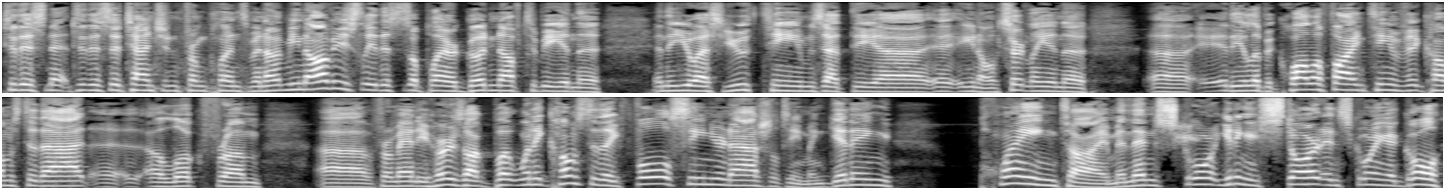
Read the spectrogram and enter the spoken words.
to this to this attention from Klinsmann? I mean, obviously, this is a player good enough to be in the in the U.S. youth teams at the uh, you know certainly in the uh, in the Olympic qualifying team if it comes to that. a look from from Andi Herzog, but when it comes to the full senior national team and getting playing time and then score, getting a start and scoring a goal.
